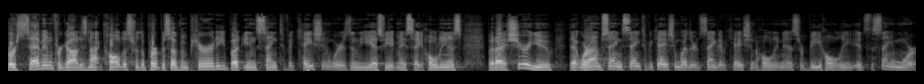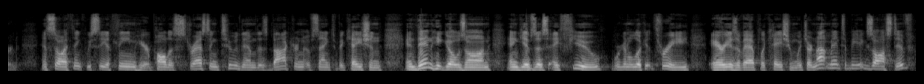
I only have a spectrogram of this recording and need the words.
Verse 7, for God has not called us for the purpose of impurity, but in sanctification, whereas in the ESV it may say holiness. But I assure you that where I'm saying sanctification, whether it's sanctification, holiness, or be holy, it's the same word. And so I think we see a theme here. Paul is stressing to them this doctrine of sanctification, and then he goes on and gives us a few, we're going to look at three areas of application, which are not meant to be exhaustive,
